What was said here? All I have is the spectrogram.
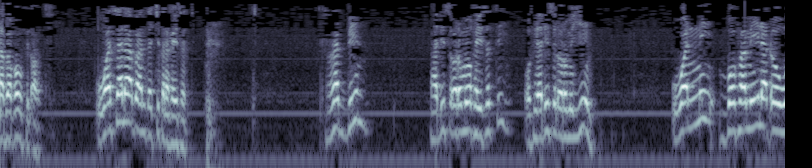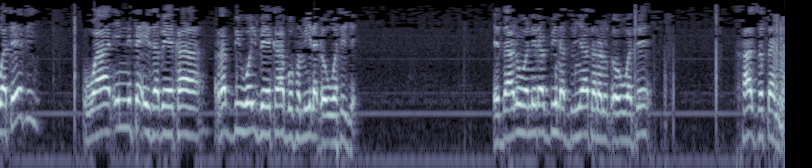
labaqaw fil ardi wasanaa baan dachi tana keessatti rabbiin hadiis oromoo keessatti ofi hadiis oromiyyiin wanni bofa miila dhoowwateefi waan inni ta'e isa beekaa rabbii woy beekaa bofa miila dhoowwate jedhe edaanuu wanni rabbiin addunyaa tana nu dhoowwate khaasatan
